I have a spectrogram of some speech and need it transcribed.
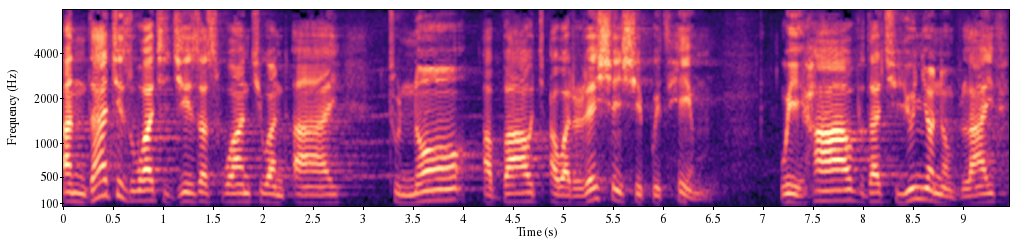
And that is what Jesus wants you and I to know about our relationship with Him. We have that union of life,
